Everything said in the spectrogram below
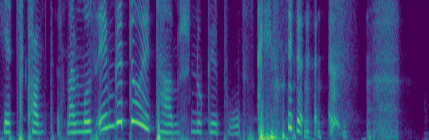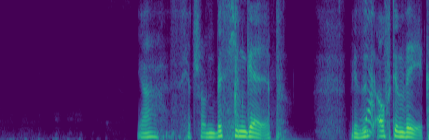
Jetzt kommt es. Man muss eben Geduld haben, Schnuckelpups. Ja, es ist jetzt schon ein bisschen gelb. Wir sind Ja. auf dem Weg.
